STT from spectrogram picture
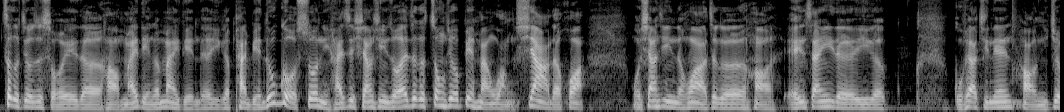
这个就是所谓的哈买点跟卖点的一个判别。如果说你还是相信说，哎，这个中秋变盘往下的话，我相信的话，这个哈 N 三一的一个股票今天好，你就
